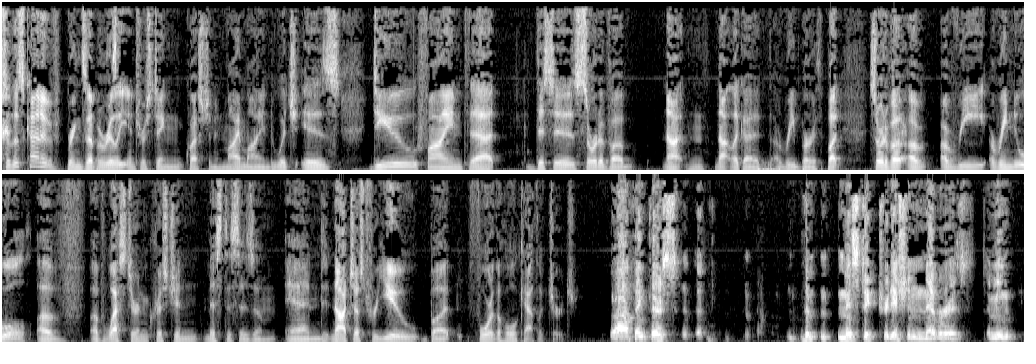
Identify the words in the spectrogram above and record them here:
So this kind of brings up a really interesting question in my mind, which is, do you find that this is sort of a not not like a, a rebirth, but sort of a a, a, re, a renewal of of Western Christian mysticism, and not just for you, but for the whole Catholic Church? Well, I think there's uh, the mystic tradition never is. I mean,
